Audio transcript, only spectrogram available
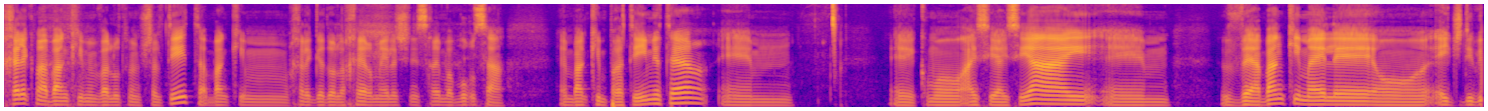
חלק מהבנקים הם בעלות ממשלתית, הבנקים, חלק גדול אחר מאלה שנסחרים בבורסה, הם בנקים פרטיים יותר, הם, אה, כמו ICICI, הם, והבנקים האלה, או HDB,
